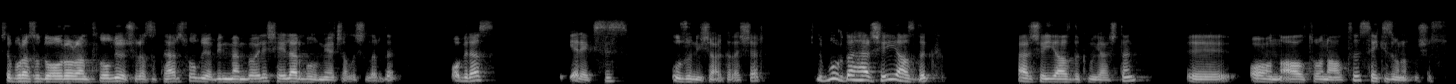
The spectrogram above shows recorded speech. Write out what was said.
İşte burası doğru orantılı oluyor, şurası ters oluyor bilmem böyle şeyler bulmaya çalışılırdı. O biraz gereksiz uzun iş arkadaşlar. Şimdi burada her şeyi yazdık. Her şeyi yazdık mı gerçekten? Ee, 10, 6, 16, 8 unutmuşuz.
